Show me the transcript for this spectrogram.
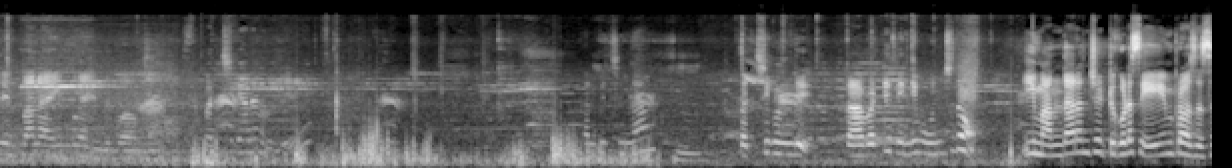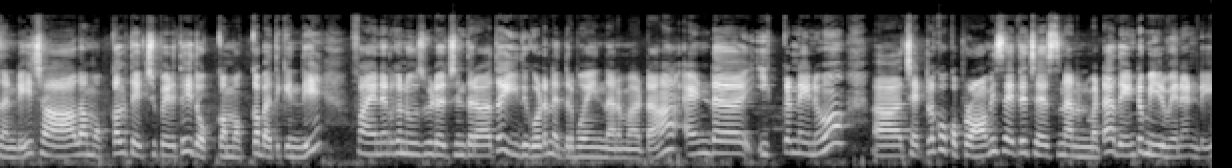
దీని పని అయిపోయింది పాపం. పచ్చిగానే ఉంది కనిపించిందా పచ్చిగా ఉంది కాబట్టి దీన్ని ఉంచుదాం. ఈ మందారం చెట్టు కూడా సేమ్ ప్రాసెస్ అండి. చాలా మొక్కలు తెచ్చి పెడితే ఇది ఒక్క మొక్క బతికింది. ఫైనల్గా న్యూస్ వీడియో వచ్చిన తర్వాత ఇది కూడా నిద్రపోయింది అనమాట అండ్ ఇక్కడ నేను చెట్లకు ఒక ప్రామిస్ అయితే చేస్తున్నాను అనమాట అదేంటో మీరు వినండి.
